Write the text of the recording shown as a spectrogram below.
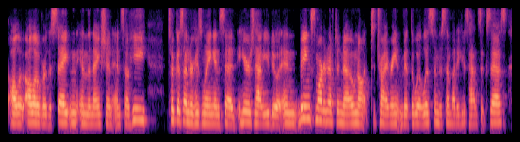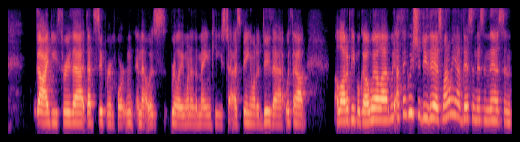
all, all over the state and in the nation and so he took us under his wing and said here's how you do it and being smart enough to know not to try reinvent the wheel listen to somebody who's had success guide you through that. That's super important. And that was really one of the main keys to us being able to do that without a lot of people go, well, I, we, I think we should do this. Why don't we have this and this and this? And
